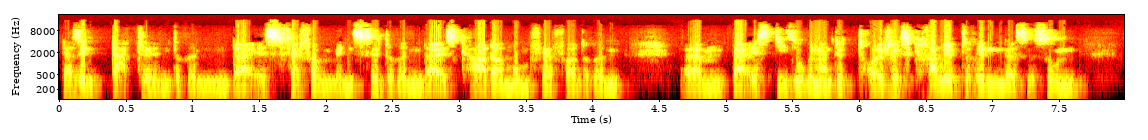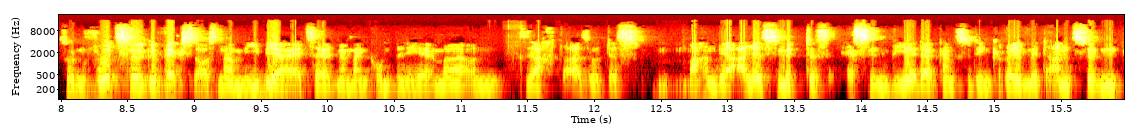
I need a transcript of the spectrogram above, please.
Da sind Datteln drin, da ist Pfefferminze drin, da ist Kardamompfeffer drin, ähm, da ist die sogenannte Teufelskralle drin. Das ist so ein so ein Wurzelgewächs aus Namibia, erzählt mir mein Kumpel hier immer und sagt, also das machen wir alles mit, das essen wir, da kannst du den Grill mit anzünden,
